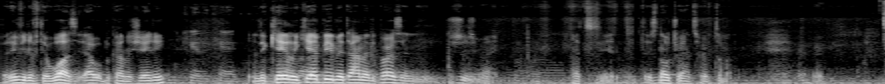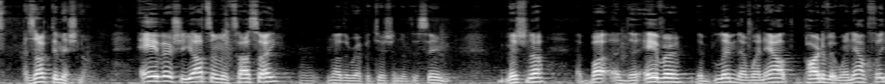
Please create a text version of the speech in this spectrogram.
But even if there was, that would become a shady. The keli can't be matama the person. She's right. That's there's no transfer of tumah. Zok the Mishnah. Aver sheyatzam mitzasai. Another repetition of the same Mishnah. But the aver, the limb that went out, part of it went out. You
